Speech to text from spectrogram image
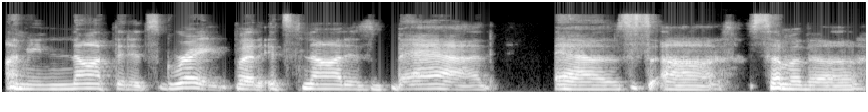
I mean, not that it's great, but it's not as bad as uh, some of the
